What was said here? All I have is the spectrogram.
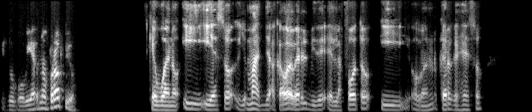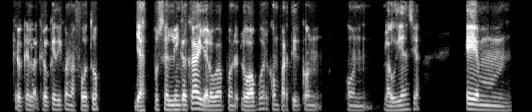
y su gobierno propio. Qué bueno. Y, y eso, más, acabo de ver el video, la foto y, o bueno, creo que es eso. Creo que, la, creo que di con la foto ya puse el link acá y ya lo voy a, poner, lo voy a poder compartir con, con la audiencia. Em,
